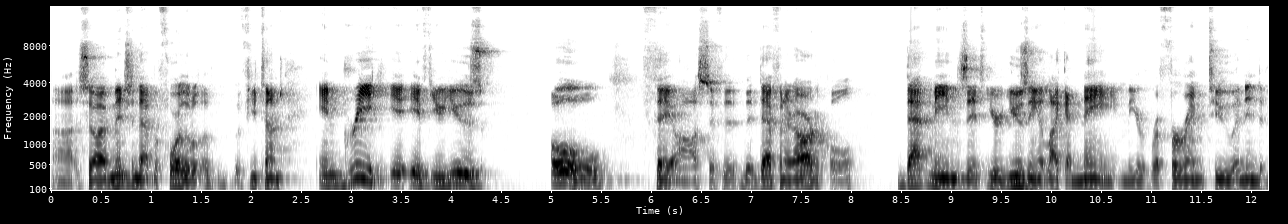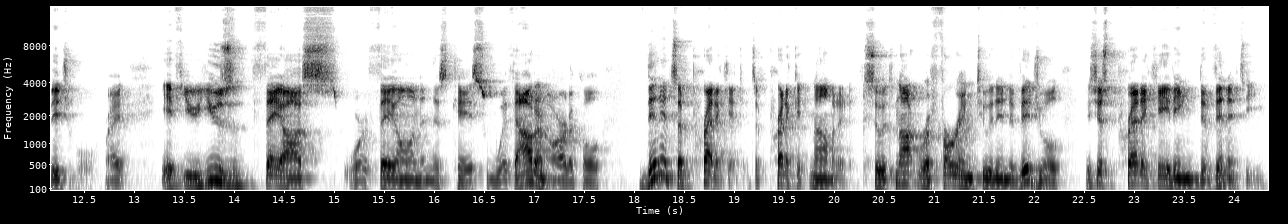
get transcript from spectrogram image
Uh, so I've mentioned that before a, little, a few times. In Greek, if you use o theos, if the, the definite article, that means that you're using it like a name. You're referring to an individual, right? If you use theos or theon in this case without an article, then it's a predicate. It's a predicate nominative. So it's not referring to an individual, it's just predicating divinity.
